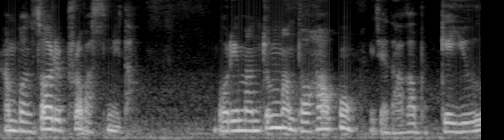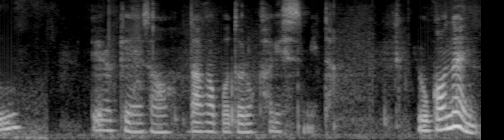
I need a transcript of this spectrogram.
한번 썰을 풀어봤습니다. 머리만 좀만 더 하고 이제 나가볼게요. 이렇게 해서 나가보도록 하겠습니다. 요거는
